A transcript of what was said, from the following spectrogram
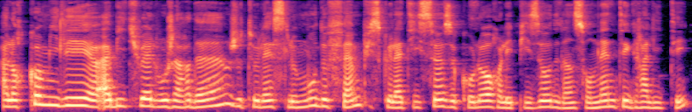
Alors comme il est habituel au jardin, je te laisse le mot de fin puisque la tisseuse colore l'épisode dans son intégralité.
